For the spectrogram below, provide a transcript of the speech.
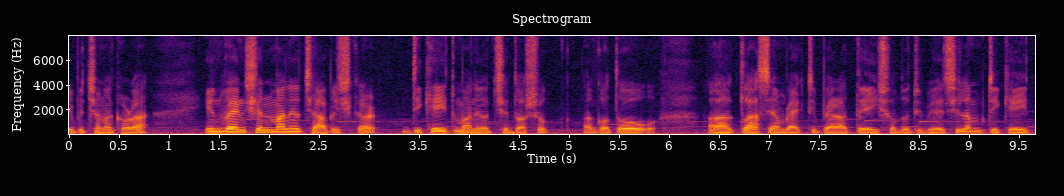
বিবেচনা করা ইনভেনশন মানে হচ্ছে আবিষ্কার ডিকেট মানে হচ্ছে দশক। গত ক্লাসে আমরা একটি প্যারাতে এই শব্দটি পেয়েছিলাম ডিকেট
